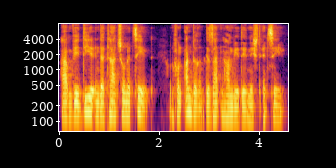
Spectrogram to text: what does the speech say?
haben wir dir in der Tat schon erzählt, und von anderen Gesandten haben wir dir nicht erzählt.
